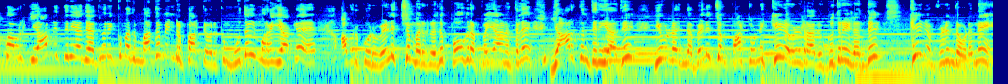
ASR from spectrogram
அப்ப அவருக்கு யாருன்னு தெரியாது. அது வரைக்கும் அது மதம் என்று பார்த்தவருக்கு முதல் முறையாக அவருக்கு ஒரு வெளிச்சம் வருகிறது. போகிற பிரயாணத்துல யாருக்கும் தெரியாது. இவரோட இந்த வெளிச்சம் பார்த்த உடனே கீழே விழுறாரு குதிரையில இருந்து கீழே விழுந்த உடனே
